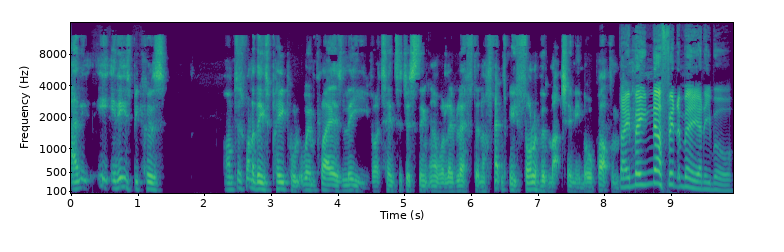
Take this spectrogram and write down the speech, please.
and it, it is because I'm just one of these people. When players leave, I tend to just think, oh well, they've left, and I don't really follow them much anymore. Apart from They mean nothing to me anymore.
